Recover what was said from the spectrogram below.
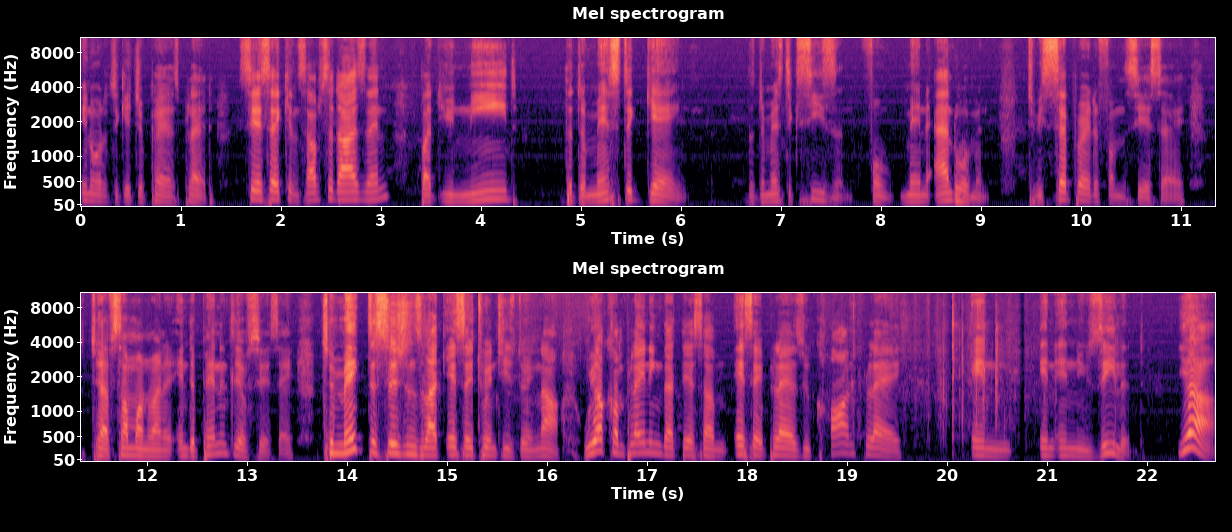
in order to get your players played. CSA can subsidize then, but you need the domestic game, the domestic season for men and women to be separated from the CSA, to have someone run it independently of CSA, to make decisions like SA20 is doing now. We are complaining that there's some SA players who can't play in in, in New Zealand. Yeah,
